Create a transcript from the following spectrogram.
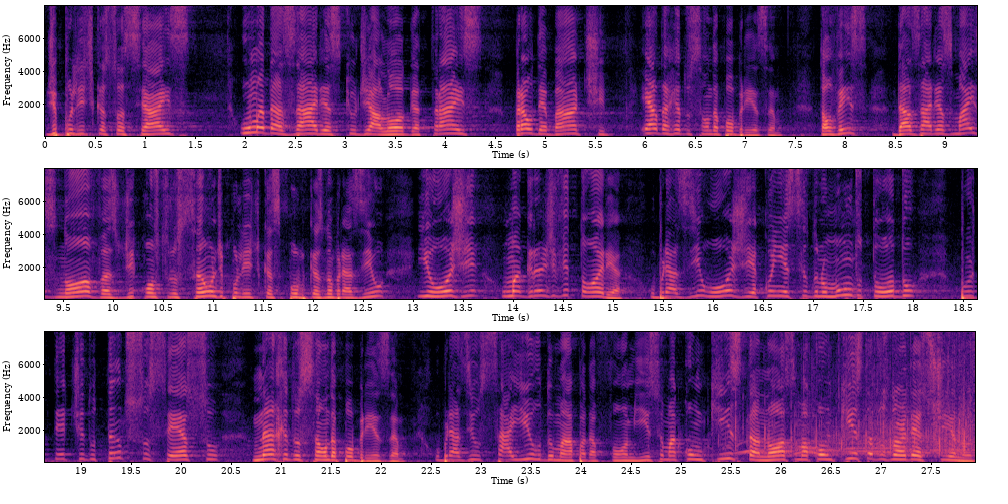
de políticas sociais. Uma das áreas que o Dialoga traz para o debate é a da redução da pobreza. Talvez das áreas mais novas de construção de políticas públicas no Brasil e hoje uma grande vitória. O Brasil hoje é conhecido no mundo todo por ter tido tanto sucesso na redução da pobreza. O Brasil saiu do mapa da fome, isso é uma conquista nossa, uma conquista dos nordestinos.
